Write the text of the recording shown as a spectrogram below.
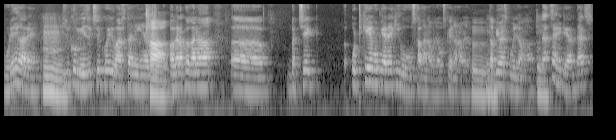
बूढ़े गा रहे हैं हम्म। जिनको म्यूज़िक से कोई वास्ता नहीं है अगर। अगर आपका गाना बच्चे उठ के वो कह रहे हैं कि वो उसका गाना हो जाओ उसका गाना हो जाओ हम्म। तभी मैं स्कूल जाऊँगा। तो दैट्स अ हिट यार दैट्स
